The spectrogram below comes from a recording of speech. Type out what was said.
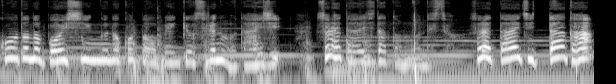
コードのボイシングのことを勉強するのも大事。それは大事だと思うんですよ。それは大事だが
